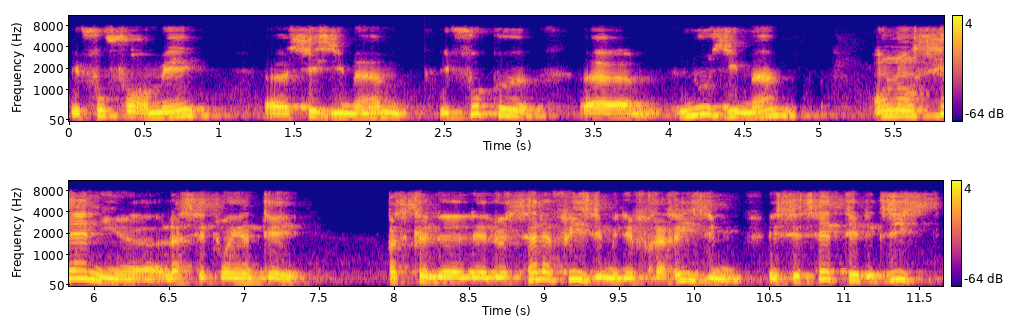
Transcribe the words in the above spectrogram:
Il faut former euh, ces imams. Il faut que nos imams, on enseigne la citoyenneté. Parce que le, salafisme et le frérisme, et c'est cette, il existe.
